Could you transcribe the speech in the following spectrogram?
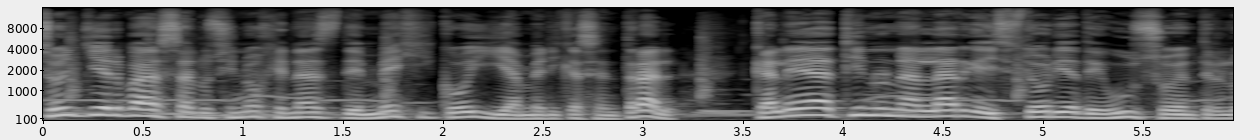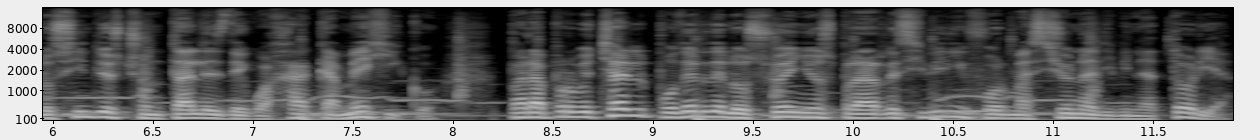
son hierbas alucinógenas de México y América Central. Calea tiene una larga historia de uso entre los indios chontales de Oaxaca, México, para aprovechar el poder de los sueños para recibir información adivinatoria.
